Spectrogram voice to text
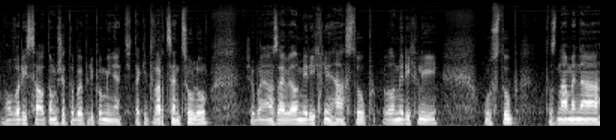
Hovorí sa o tom, že to bude pripomínať taký tvar cenculu, že bude naozaj veľmi rýchly nástup, veľmi rýchly ústup. To znamená, e,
